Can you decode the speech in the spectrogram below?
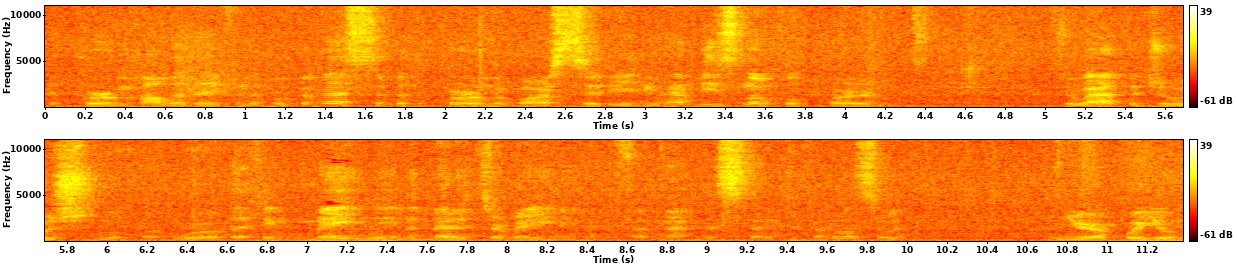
the Purim holiday from the Book of Esther, but the Purim of our city. And you have these local Purims throughout the Jewish world, I think mainly in the Mediterranean, if I'm not mistaken, but also in Europe, where you,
